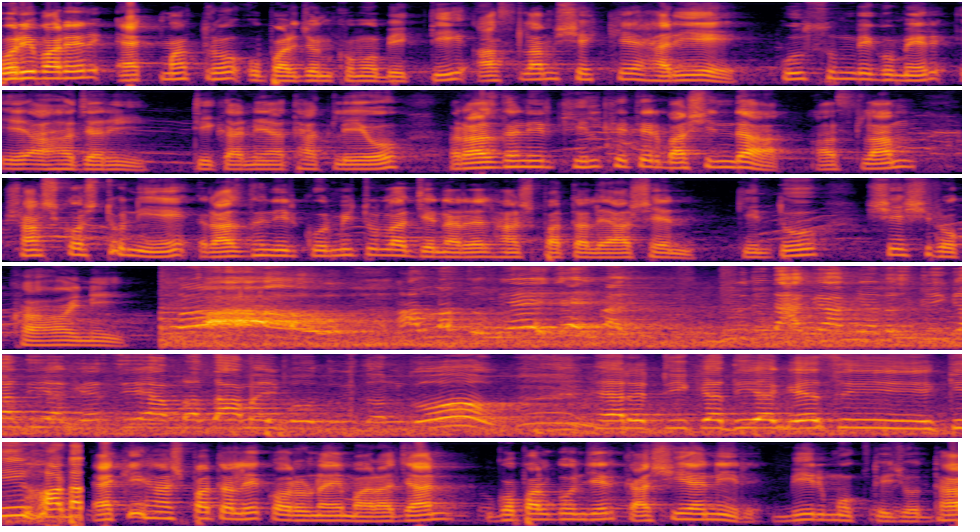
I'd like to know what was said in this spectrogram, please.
পরিবারের একমাত্র উপার্জনক্ষম ব্যক্তি আসলাম শেখকে হারিয়ে কুলসুম বেগমের এ আহাজারি। টিকা নেয়া থাকলেও রাজধানীর খিলক্ষেতের বাসিন্দা আসলাম শ্বাসকষ্ট নিয়ে রাজধানীর কুর্মিটোলা জেনারেল হাসপাতালে আসেন কিন্তু শেষ রক্ষা হয়নি। আল্লাহ তুমি এই যে দুদিন আগে আমি একটা টিকা দিয়ে গেছি আমরা জামাই বউ দুইজন গো। হ্যাঁ টিকা দিয়ে গেছি। কি হঠাৎ একই হাসপাতালে করোনায় মারা যান গোপালগঞ্জের কাশিয়ানির বীর মুক্তিযোদ্ধা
